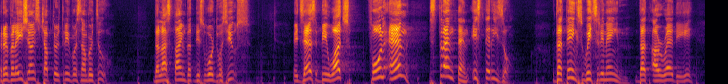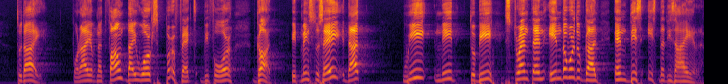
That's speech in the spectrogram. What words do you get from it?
Revelations chapter 3, verse number 2. The last time that this word was used. It says, Be watchful and strengthened. Isterizo the things which remain that are ready to die. For I have not found thy works perfect before God. It means to say that we need to be strengthened in the Word of God, and this is the desire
